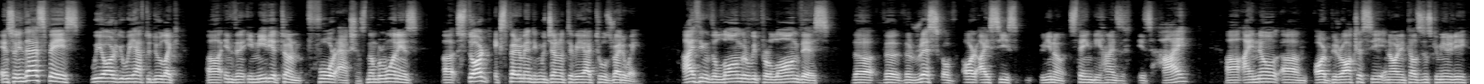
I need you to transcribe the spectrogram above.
And so in that space, we argue we have to do like uh, in the immediate term four actions. Number one is uh, start experimenting with generative AI tools right away. I think the longer we prolong this, the the the risk of our ICs, you know, staying behind is, high. Uh, I know um, our bureaucracy and our intelligence community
